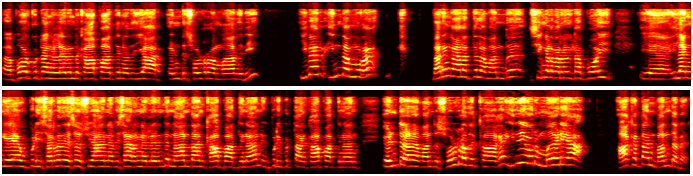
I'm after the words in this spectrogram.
போர்க்குற்றங்கள்ல இருந்து காப்பாத்தினது யார் என்று சொல்ற மாதிரி இவர் இந்த முறை வருங்காலத்துல வந்து சிங்களவர்கள்ட்ட போய் இலங்கையை இப்படி சர்வதேச சுயாதீன விசாரணையில இருந்து நான் தான் காப்பாத்தினான் இப்படி இப்படித்தான் காப்பாத்தினான் என்று வந்து சொல்றதுக்காக இதே ஒரு மேடையா ஆக்கத்தான் வந்தவர்.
